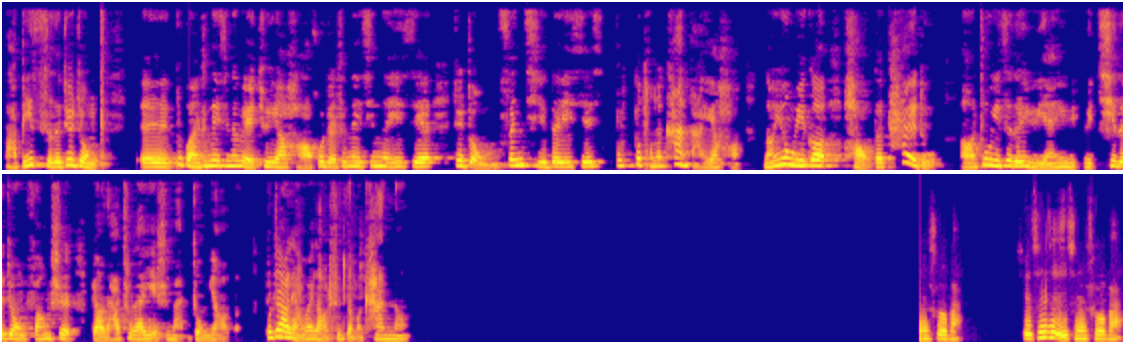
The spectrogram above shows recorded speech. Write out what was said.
把彼此的这种。呃，不管是内心的委屈也好，或者是内心的一些这种分歧的一些不不同的看法也好，能用一个好的态度啊，注意自己的语言语语气的这种方式表达出来也是蛮重要的。不知道两位老师怎么看呢？先说吧，雪清姐姐先说吧。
